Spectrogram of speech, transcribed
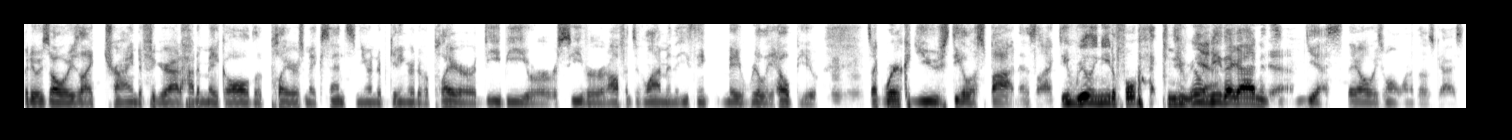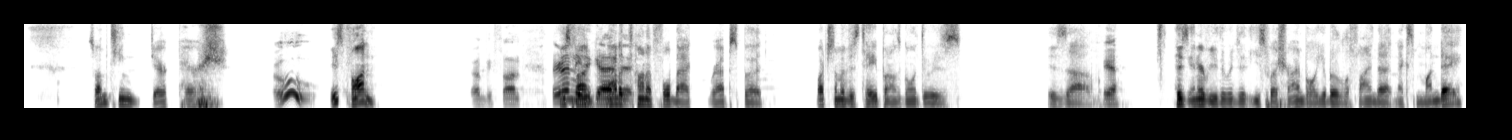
but it was always like trying to figure out how to make all the players make sense. And you end up getting rid of a player, or a DB, or a receiver, or an offensive lineman that you think may really help you. Mhm. It's like where could you steal a spot? And it's like, do you really need a fullback? Do you really Yeah, need that guy? And it's yeah. yes, they always want one of those guys. So I'm team Derek Parish. Ooh, He's fun. that'd be fun. They're He's gonna need a guy Not a ton of fullback reps, but watch some of his tape when I was going through his his uh Yeah. his interview that we did at East West Shrine Bowl. You'll be able to find that next Monday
